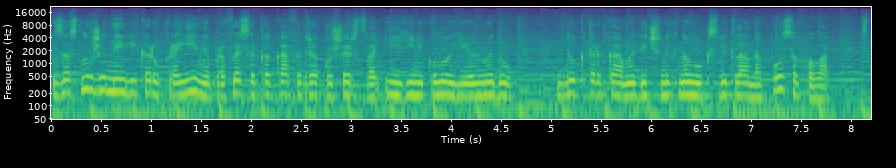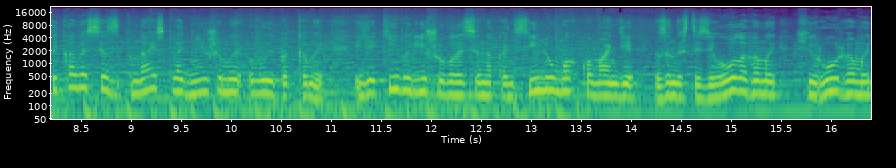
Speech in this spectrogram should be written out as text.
заслужений лікар України, професорка кафедри акушерства і гінекології ОНМЕДУ, докторка медичних наук Світлана Посохова стикалася з найскладнішими випадками, які вирішувалися на консіліумах команді з анестезіологами, хірургами,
